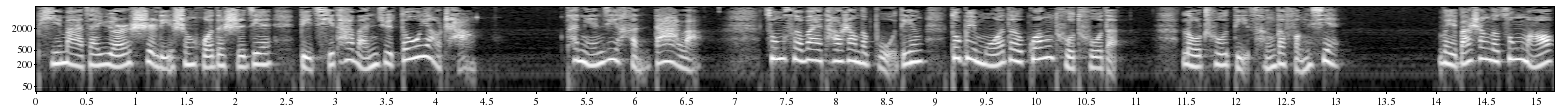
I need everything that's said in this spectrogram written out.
皮马在育儿室里生活的时间比其他玩具都要长。他年纪很大了，棕色外套上的补丁都被磨得光秃秃的，露出底层的缝线。尾巴上的鬃毛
